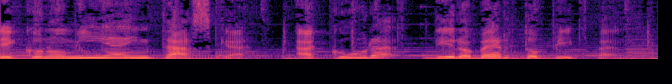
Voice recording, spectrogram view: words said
L'economia in tasca, a cura di Roberto Pippan.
